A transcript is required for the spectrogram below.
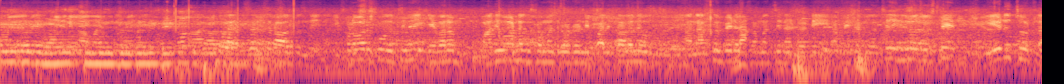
అనేటువంటి వాళ్ళకి సంబంధించినటువంటి ఇప్పటి వరకు వచ్చినాయి. కేవలం పది ఓట్లకు సంబంధించినటువంటి ఫలితాలను నర్సంపేటకు సంబంధించినటువంటి అపేక్షలు వచ్చాయి. ఇందులో చూస్తే ఏడు చోట్ల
